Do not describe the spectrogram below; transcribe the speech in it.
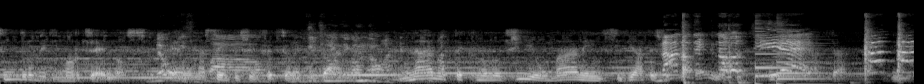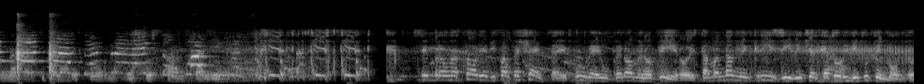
sindrome di Morgellos? Abbiamo È una semplice infezione. Connolly. Nanotecnologie umane insidiate sul Nanotecnologie! di una particolare forma di sostanza aliena. Sembra una storia di fantascienza, eppure è un fenomeno vero e sta mandando in crisi i ricercatori di tutto il mondo.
